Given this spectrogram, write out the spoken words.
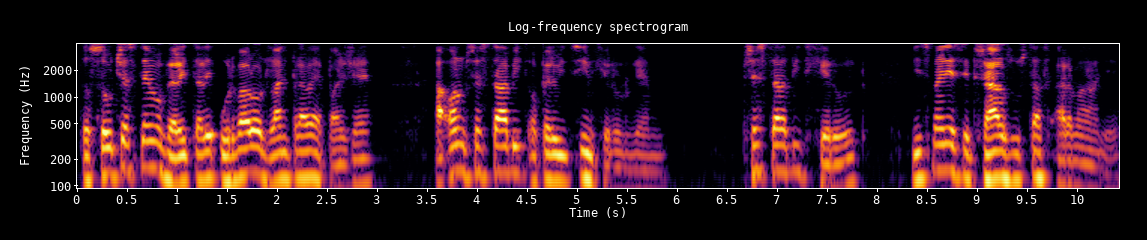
to současnému veliteli urvalo dlaň pravé paže a on přestal být operujícím chirurgem. Přestal být chirurg, nicméně si přál zůstat v armádě.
